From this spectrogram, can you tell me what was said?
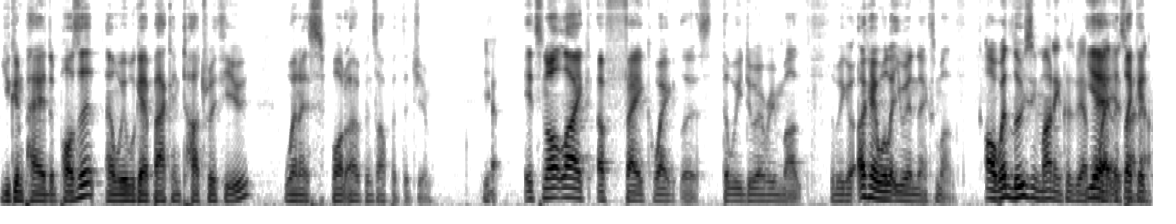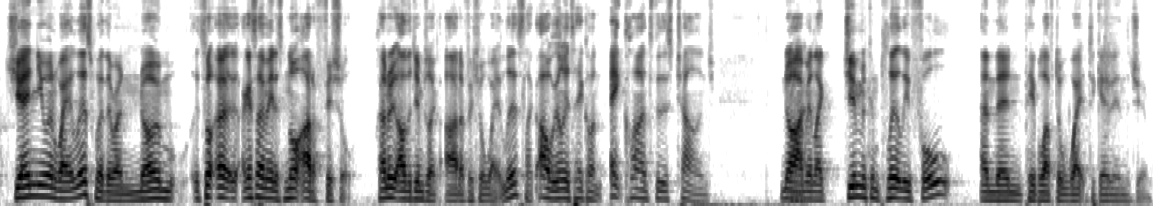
you can pay a deposit, and we will get back in touch with you when a spot opens up at the gym." yeah. It's not like a fake wait list that we do every month. That we go, "Okay, we'll let you in next month." Oh, we're losing money because we have a Yeah, it's like right a now. genuine wait list where there are no. It's not. Uh, I guess I mean it's not artificial. I know other gyms are like artificial wait lists, like oh we only take on eight clients for this challenge. No, I mean like gym is completely full, and then people have to wait to get in the gym.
